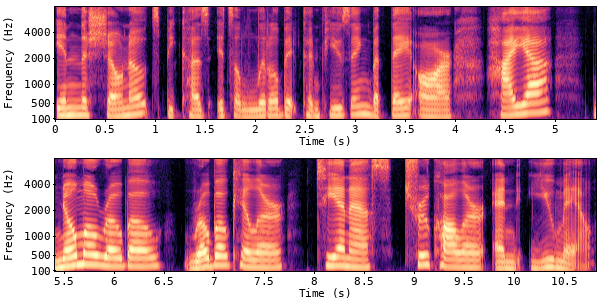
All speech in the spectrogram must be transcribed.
in the show notes because it's a little bit confusing, but they are Hiya, Nomo Robo, Robo RoboKiller, TNS, Truecaller, and YouMail.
